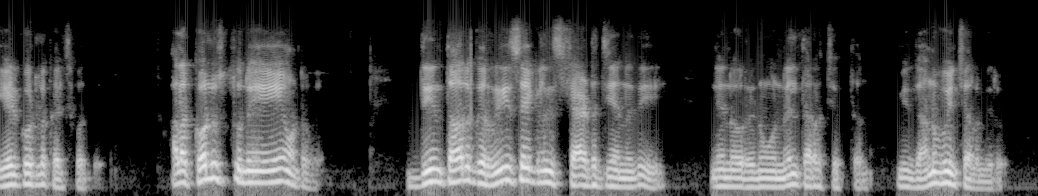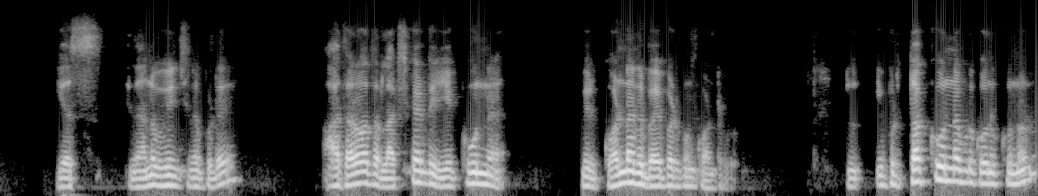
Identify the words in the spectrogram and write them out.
ఏడు కోట్లో కలిసిపోద్ది. అలా కలుస్తూనే ఉంటుంది. దీని తాలూకా రీసైక్లింగ్ స్ట్రాటజీ అనేది నేను రెండు మూడు నెలల తర్వాత చెప్తాను. మీది అనుభవించాలి మీరు. ఎస్ ఇది అనుభవించినప్పుడే ఆ తర్వాత లక్ష కంటే ఎక్కువ ఉన్న మీరు కొండని భయపడుకుని కొంటారు. ఇప్పుడు తక్కువ ఉన్నప్పుడు కొనుక్కున్నారు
